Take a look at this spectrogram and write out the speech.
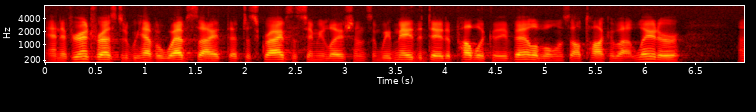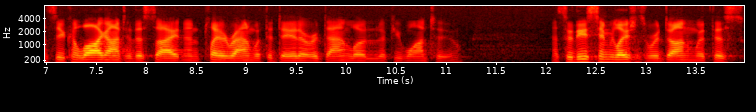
And if you're interested, we have a website that describes the simulations, and we've made the data publicly available, as I'll talk about later. And so you can log onto this site and play around with the data or download it if you want to. And so these simulations were done with this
